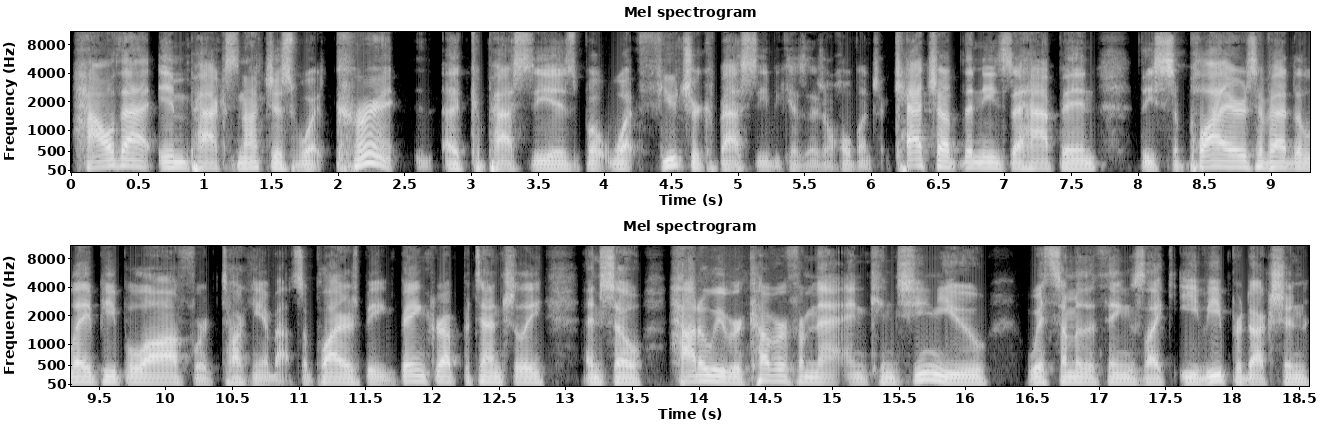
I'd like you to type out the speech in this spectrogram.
How that impacts not just what current uh, capacity is, but what future capacity, because there's a whole bunch of catch up that needs to happen. These suppliers have had to lay people off. We're talking about suppliers being bankrupt potentially. And so, how do we recover from that and continue with some of the things like EV production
